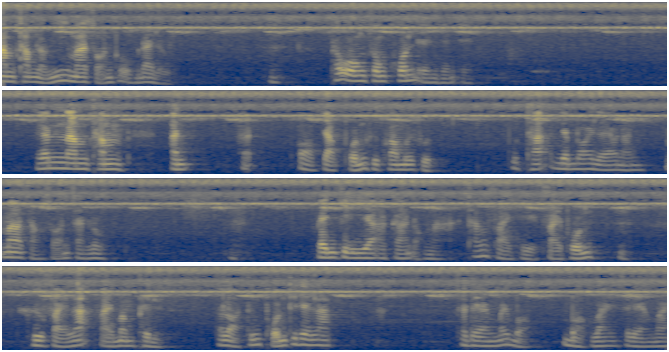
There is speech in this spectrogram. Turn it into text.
นำธรรมเหล่านี้มาสอนพระองค์ได้เลย พระองค์ทรงค้นเองเห็นเอง แล้วนำธรรมอันออกจากผลคือความมือสุด พุทธะเรียบร้อยแล้วนั้น มาสั่งสอนสันโลก เป็นกิริยาอาการออกมา ทั้งฝ่ายเหตุฝ่ายผล คือฝ่ายละฝ่ายบำเพ็ญตลอดถึงผลที่ได้รับ แสดงไม่บอกบอกไว้แสดงไว้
